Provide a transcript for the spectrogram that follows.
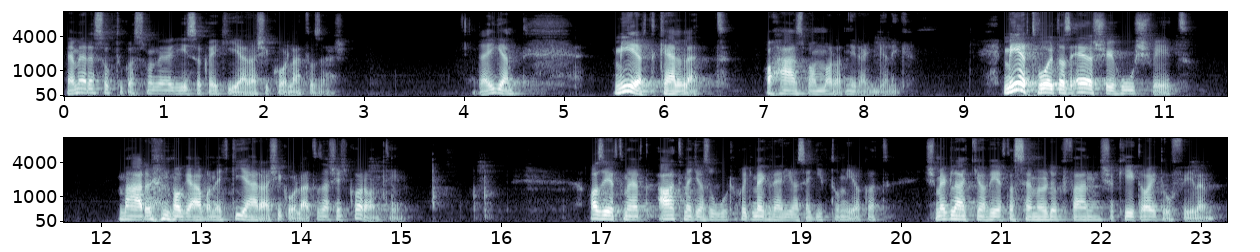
Nem erre szoktuk azt mondani, hogy éjszakai kijárási korlátozás. De igen, miért kellett a házban maradni reggelig? Miért volt az első húsvét már önmagában egy kijárási korlátozás, egy karantén? Azért, mert átmegy az Úr, hogy megverje az egyiptomiakat, és meglátja a vért a szemöldökfán és a két ajtófélen.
